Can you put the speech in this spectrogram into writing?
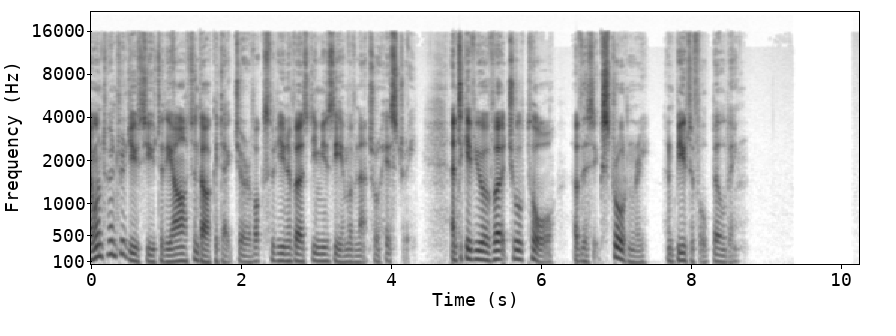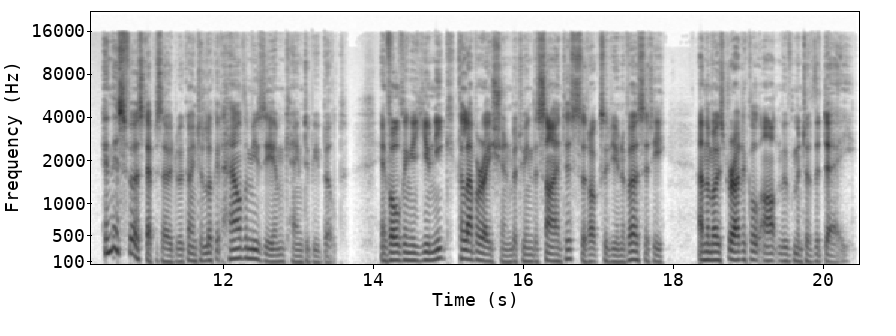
I want to introduce you to the art and architecture of Oxford University Museum of Natural History and to give you a virtual tour of this extraordinary and beautiful building. In this first episode, we're going to look at how the museum came to be built, involving a unique collaboration between the scientists at Oxford University and the most radical art movement of the day,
